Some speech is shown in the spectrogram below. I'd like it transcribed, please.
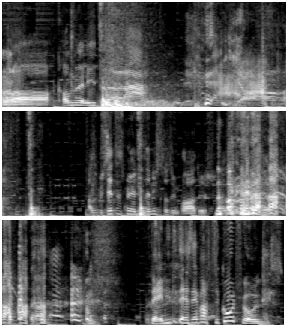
Oh, komm, Elite. La. Also bis jetzt ist mir Elite nicht so sympathisch. Also, Der Elite, der ist einfach zu gut für uns.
